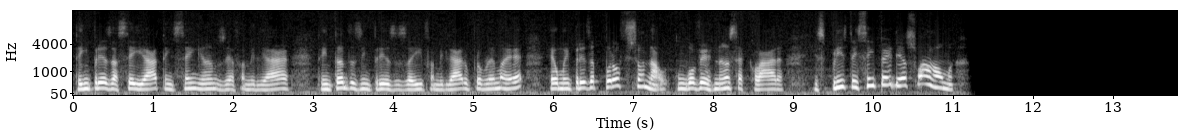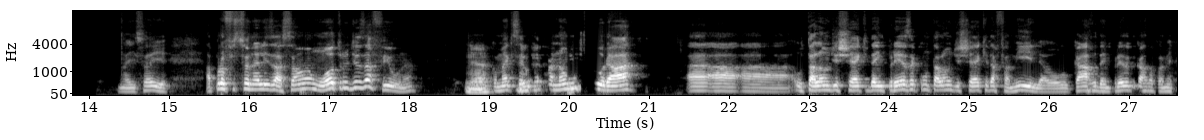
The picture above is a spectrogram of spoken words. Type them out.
Tem empresa CIA, tem 100 anos, é familiar, tem tantas empresas aí familiar. O problema é, é uma empresa profissional, com governança clara, explícita e sem perder a sua alma. É isso aí. A profissionalização é um outro desafio, né? É. Como é que você Eu... faz para não misturar a, a, a, o talão de cheque da empresa com o talão de cheque da família, ou o carro da empresa com o carro da família?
